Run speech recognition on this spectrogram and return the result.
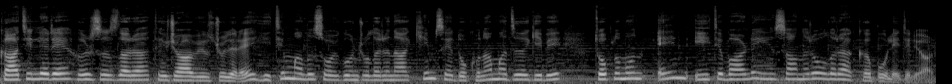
Katillere, hırsızlara, tecavüzcülere, yetim malı soyguncularına kimse dokunamadığı gibi toplumun en itibarlı insanları olarak kabul ediliyor.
